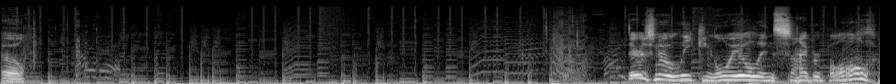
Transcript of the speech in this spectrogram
Oh. There's no leaking oil in Cyberball.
